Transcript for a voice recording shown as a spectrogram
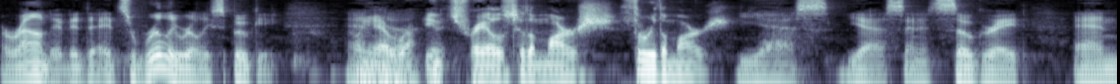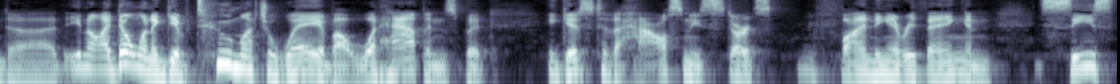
around it. it it's really really spooky. oh yeah, uh, riding the trails to the marsh, through the marsh. Yes, yes, and it's so great. And uh, you know, I don't want to give too much away about what happens, but he gets to the house and he starts finding everything and sees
